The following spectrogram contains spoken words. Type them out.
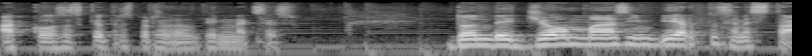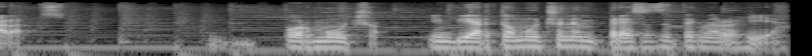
a cosas que otras personas no tienen acceso. Donde yo más invierto es en startups. Por mucho. Invierto mucho en empresas de tecnología.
